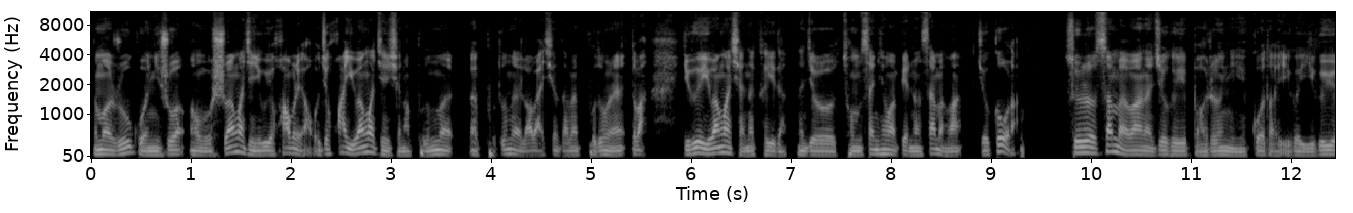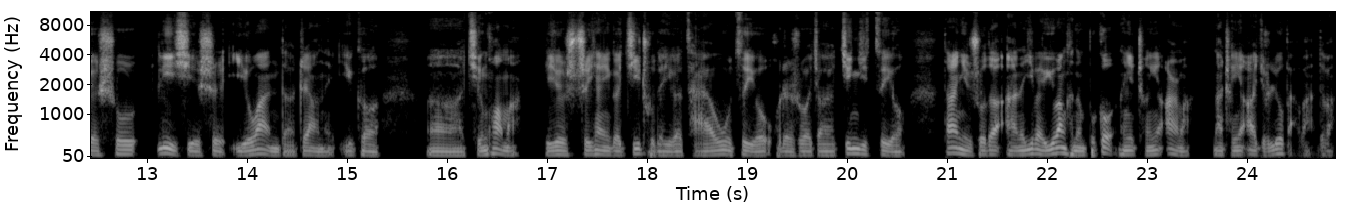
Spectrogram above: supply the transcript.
那么如果你说啊，我十万块钱一个月花不了，我就花一万块钱就行了。普通的呃普通的老百姓，咱们普通人，对吧？一个月一万块钱的可以的，那就从三千万变成三百万就够了。所以说三百万呢，就可以保证你过到一个一个月收利息是一万的这样的一个呃情况嘛。也就实现一个基础的一个财务自由，或者说叫经济自由。当然你说的啊，那一百一万可能不够，那你乘以二嘛，那乘以二就是六百万，对吧？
